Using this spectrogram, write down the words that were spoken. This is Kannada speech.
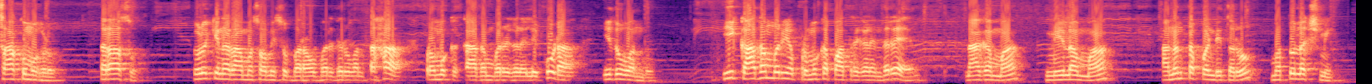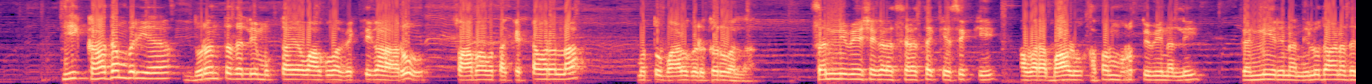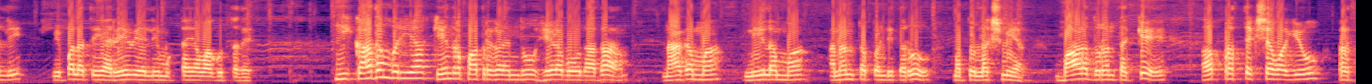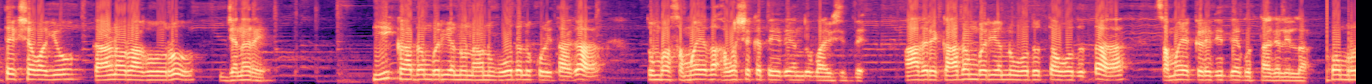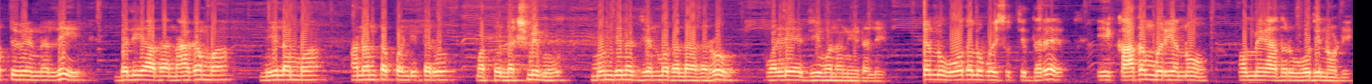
ಸಾಕು ಮಗಳು. ತರಾಸು. ತುಳುಕಿನ ರಾಮಸ್ವಾಮಿ ಸುಬ್ಬರಾವ್ ಬರೆದಿರುವಂತಹ ಪ್ರಮುಖ ಕಾದಂಬರಿಗಳಲ್ಲಿ ಕೂಡ ಇದು ಒಂದು. ಈ ಕಾದಂಬರಿಯ ಪ್ರಮುಖ ಪಾತ್ರಗಳೆಂದರೆ ನಾಗಮ್ಮ, ನೀಲಮ್ಮ, ಅನಂತ ಪಂಡಿತರು ಮತ್ತು ಲಕ್ಷ್ಮಿ. ಈ ಕಾದಂಬರಿಯ ದುರಂತದಲ್ಲಿ ಮುಕ್ತಾಯವಾಗುವ ವ್ಯಕ್ತಿಗಳಾರು ಸ್ವಭಾವತ ಕೆಟ್ಟವರಲ್ಲ ಮತ್ತು ಬಾಳುಗಡುಕರೂ ಅಲ್ಲ. ಸನ್ನಿವೇಶಗಳ ಸೆಳೆತಕ್ಕೆ ಸಿಕ್ಕಿ ಅವರ ಬಾಳು ಅಪಮೃತ್ಯುವಿನಲ್ಲಿ, ಕಣ್ಣೀರಿನ ನಿಲುದಾಣದಲ್ಲಿ ವಿಫಲತೆಯ ರೇವೆಯಲ್ಲಿ ಮುಕ್ತಾಯವಾಗುತ್ತದೆ. ಈ ಕಾದಂಬರಿಯ ಕೇಂದ್ರ ಪಾತ್ರಗಳೆಂದು ಹೇಳಬಹುದಾದ ನಾಗಮ್ಮ, ನೀಲಮ್ಮ, ಅನಂತ ಪಂಡಿತರು ಮತ್ತು ಲಕ್ಷ್ಮಿಯ ಬಾಳ ದುರಂತಕ್ಕೆ ಅಪ್ರತ್ಯಕ್ಷವಾಗಿಯೂ ಪ್ರತ್ಯಕ್ಷವಾಗಿಯೂ ಕಾರಣರಾಗುವವರು ಜನರೇ. ಈ ಕಾದಂಬರಿಯನ್ನು ನಾನು ಓದಲು ಕುಳಿತಾಗ ತುಂಬ ಸಮಯದ ಅವಶ್ಯಕತೆ ಇದೆ ಎಂದು ಭಾವಿಸಿದ್ದೆ. ಆದರೆ ಕಾದಂಬರಿಯನ್ನು ಓದುತ್ತಾ ಓದುತ್ತಾ ಸಮಯ ಕಳೆದಿದ್ದೇ ಗೊತ್ತಾಗಲಿಲ್ಲ. ಅಪಮೃತ್ಯುವಿನಲ್ಲಿ ಬಲಿಯಾದ ನಾಗಮ್ಮ, ನೀಲಮ್ಮ ಅನಂತ ಪಂಡಿತರು ಮತ್ತು ಲಕ್ಷ್ಮಿಗೂ ಮುಂದಿನ ಜನ್ಮದಲ್ಲಾದರೂ ಒಳ್ಳೆಯ ಜೀವನ ನೀಡಲಿ. ಇದನ್ನು ಓದಲು ಬಯಸುತ್ತಿದ್ದರೆ ಈ ಕಾದಂಬರಿಯನ್ನು ಒಮ್ಮೆಯಾದರೂ ಓದಿ ನೋಡಿ.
